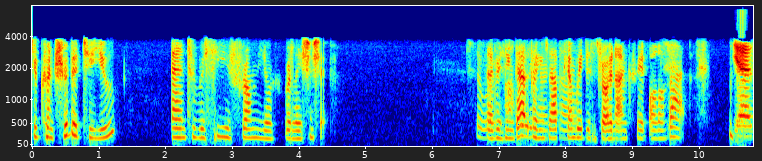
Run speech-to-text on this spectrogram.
to contribute to you and to receive from your relationship. So everything that brings up, can we destroy and uncreate all of that? Yes.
